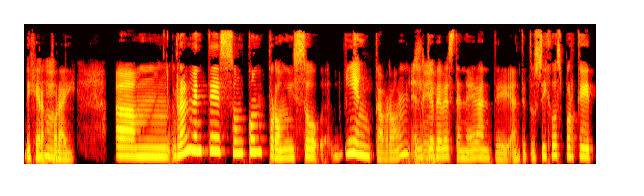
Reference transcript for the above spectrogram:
dijeran Ujú. por ahí. Realmente es un compromiso bien cabrón el Sí. que debes tener ante, ante tus hijos porque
